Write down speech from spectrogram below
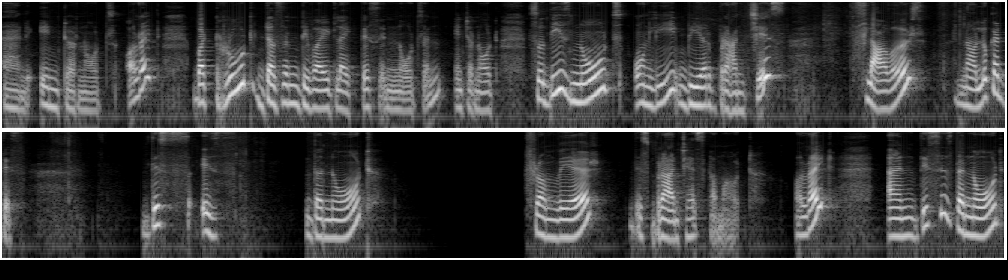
and internodes alright. But root does not divide like this in nodes and internode. So, these nodes only bear branches flowers. Now look at this. This is the node from where this branch has come out, alright. And this is the node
